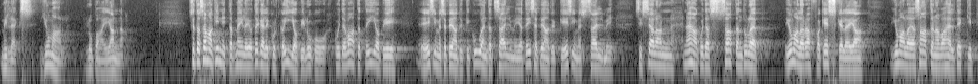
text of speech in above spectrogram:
milleks Jumal luba ei anna sedasama kinnitab meile ju tegelikult ka Hiobi lugu, kui te vaatate Hiobi esimese peatüki kuuendat salmi ja teise peatüki esimest salmi, siis seal on näha, kuidas saatan tuleb jumala rahva keskele ja jumala ja saatana vahel tekib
